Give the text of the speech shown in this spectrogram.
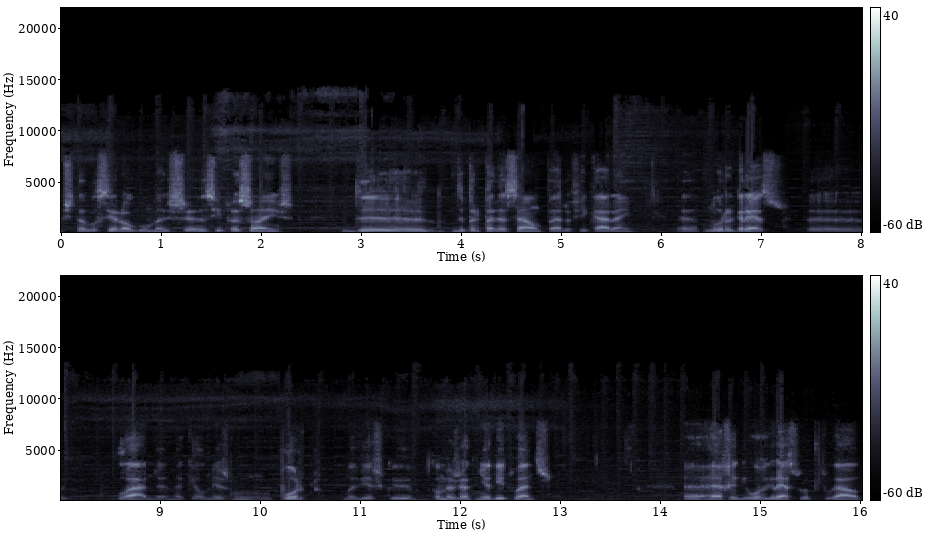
estabelecer algumas eh, situações de, de preparação para ficarem eh, no regresso lá na- naquele mesmo porto, uma vez que, como eu já tinha dito antes, o regresso a Portugal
